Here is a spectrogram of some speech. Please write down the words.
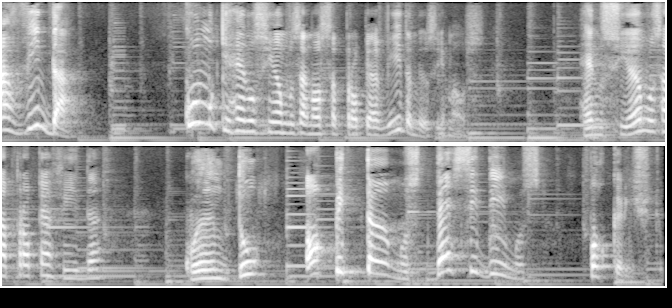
a vida. Como que renunciamos à nossa própria vida, meus irmãos? Renunciamos à própria vida quando optamos, decidimos por Cristo,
